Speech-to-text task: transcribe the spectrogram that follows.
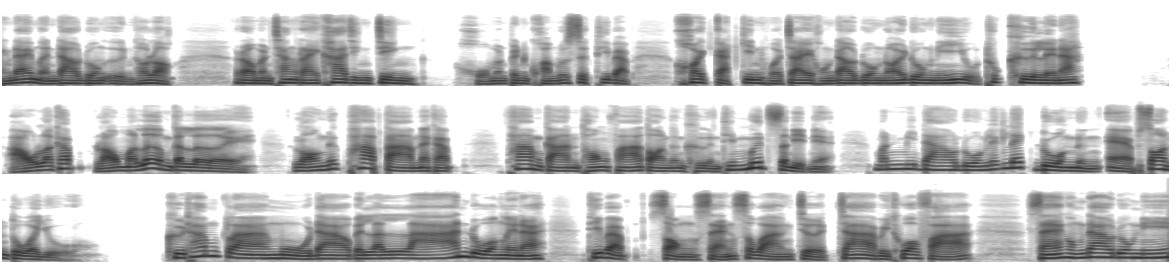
งได้เหมือนดาวดวงอื่นเขาหรอก เรามันช่างไร้ค่าจริง ๆ โหมันเป็นความรู้สึกที่แบบคอยกัดกินหัวใจของดาวดวงน้อยดวงนี้อยู่ทุกคืนเลยนะ เอาละครับ เรามาเริ่มกันเลย ลองนึกภาพตามนะครับ ท่ามการท้องฟ้าตอนกลางคืนที่มืดสนิทเนี่ย มันมีดาวดวงเล็ก ๆ ดวงหนึ่งแอบซ่อนตัวอยู่ คือท่ามกลางหมู่ดาวเป็นล้านๆดวงเลยนะ ที่แบบส่องแสงสว่างเจิดจ้าไปทั่วฟ้า แสงของดาวดวงนี้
